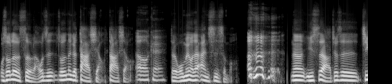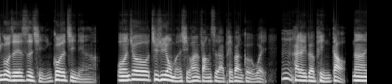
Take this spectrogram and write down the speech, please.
我说乐色啦，我只是说那个大小大小。OK，对我没有在暗示什么。那于是啊，就是经过这些事情，过了几年啊，我们就继续用我们喜欢的方式来陪伴各位，嗯，开了一个频道。那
